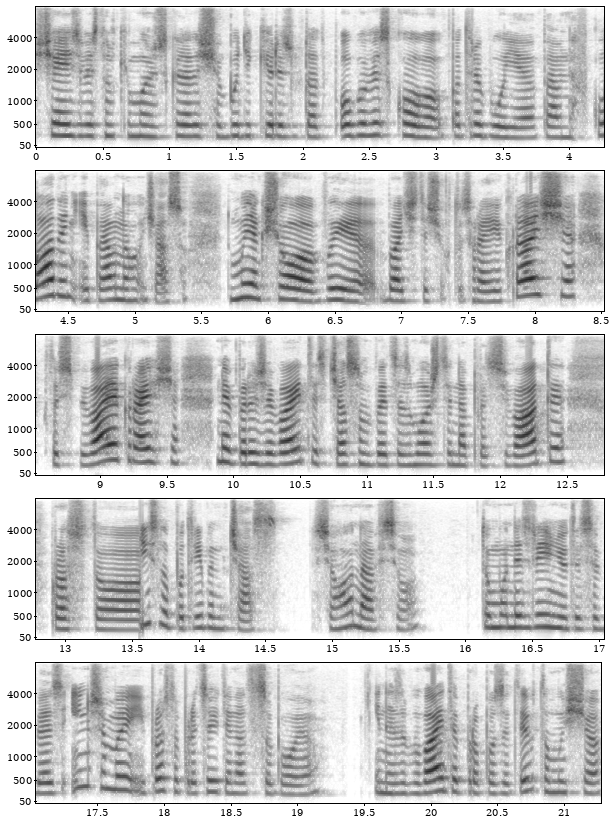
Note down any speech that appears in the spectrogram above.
Ще із висновки можу сказати, що будь-який результат обов'язково потребує певних вкладень і певного часу. Тому, якщо ви бачите, що хтось грає краще, хтось співає краще, не переживайте, з часом ви це зможете напрацювати. Просто дійсно потрібен час всього на всього. Тому не зрівнюйте себе з іншими і просто працюйте над собою. І не забувайте про позитив, тому що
